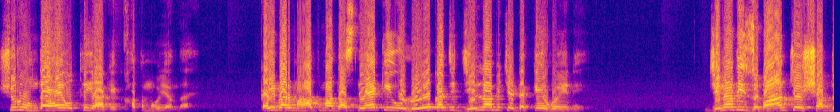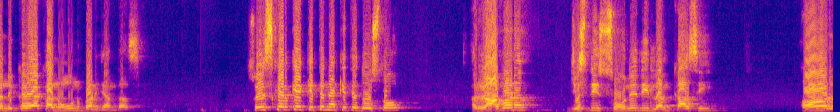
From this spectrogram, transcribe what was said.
ਸ਼ੁਰੂ ਹੁੰਦਾ ਹੈ, ਉੱਥੇ ਹੀ ਆ ਕੇ ਖਤਮ ਹੋ ਜਾਂਦਾ ਹੈ। ਕਈ ਵਾਰ ਮਹਾਤਮਾ ਦੱਸਦੇ ਆ ਕਿ ਉਹ ਲੋਕ ਅੱਜ ਜੇਲ੍ਹਾਂ ਵਿੱਚ ਡੱਕੇ ਹੋਏ ਨੇ। ਜਿਨ੍ਹਾਂ ਦੀ ਜ਼ੁਬਾਨ ਚੋਂ ਸ਼ਬਦ ਨਿਕਲਿਆ ਕਾਨੂੰਨ ਬਣ ਜਾਂਦਾ ਸੀ। ਸੋ ਇਸ ਕਰਕੇ ਕਿਤੇ ਨਾ ਕਿਤੇ ਦੋਸਤੋ, ਰਾਵਣ ਜਿਸ ਦੀ ਸੋਨੇ ਦੀ ਲੰਕਾ ਸੀ ਔਰ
